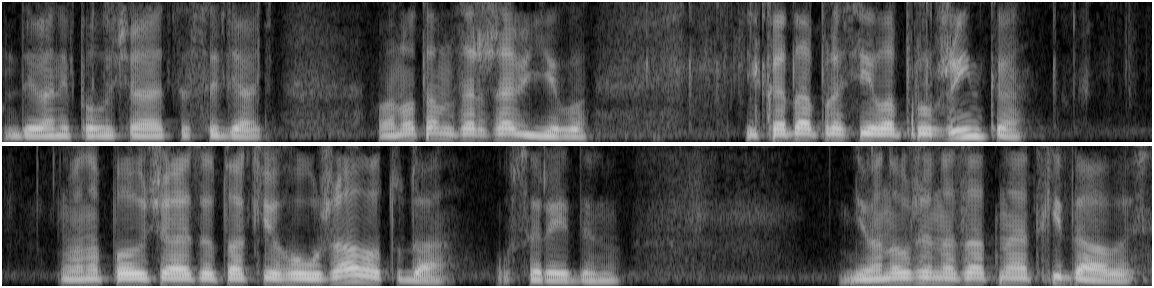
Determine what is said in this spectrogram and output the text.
де вони, виходить, сидять, воно там заржавіло. І коли просіла пружинка, воно, виходить, так його ужало туди, усередину. І воно вже назад не відкидалось.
